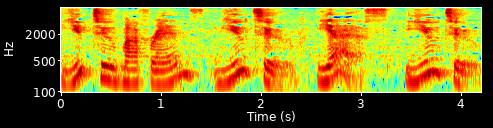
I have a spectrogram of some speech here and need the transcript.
YouTube, my friends. YouTube. Yes, YouTube.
